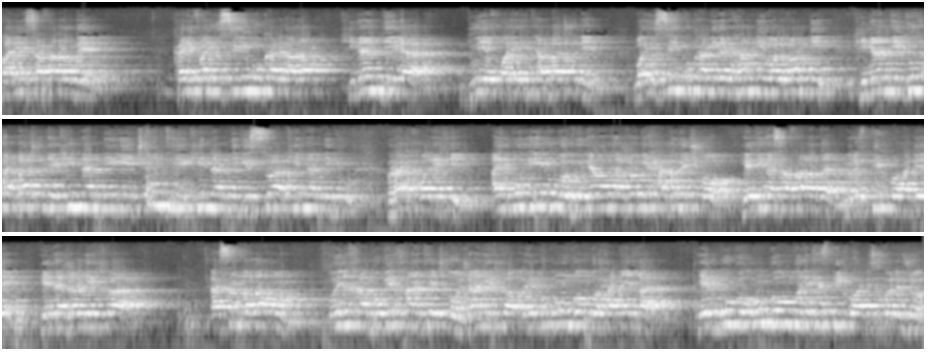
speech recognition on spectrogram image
خليل سفر أو كيف يصيبك الأرق؟ كنان ديلا. دوي قريه تباتوني ويصيبك من الهم والغم. دي دود أباتوني. كنا بنيجي چونتي. كنا بنيجي سوا. كنا بنيجي رأي قريه أي مدينو دنيا وتجوغي حدوريشكو هدينا سفر ده مرسبيكو هده هدا جاني خوا أسان بلاهم وين خابو بين خان تجكو جاني خوا وهبو أنغو حقيقة هبو أنغو أنغو لتسبيكو هذا سكول الجو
